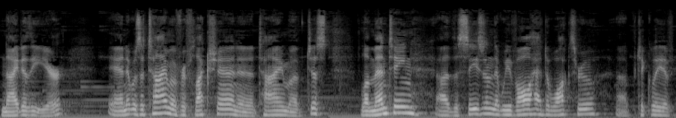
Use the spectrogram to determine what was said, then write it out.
night of the year, and it was a time of reflection and a time of just lamenting uh, the season that we've all had to walk through, uh, particularly if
